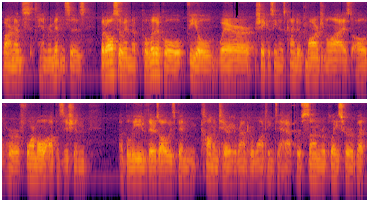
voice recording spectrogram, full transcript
garments and remittances, but also in the political field where Sheikh Hasina has kind of marginalized all of her formal opposition. I believe there's always been commentary around her wanting to have her son replace her, but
